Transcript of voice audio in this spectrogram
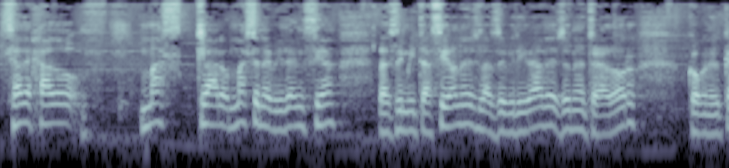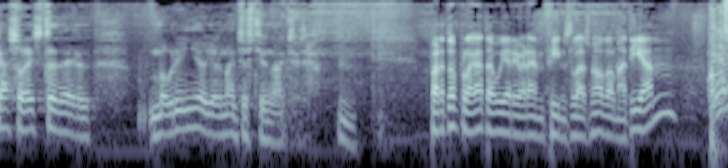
se ha dejado más claro, más en evidencia las limitaciones, las debilidades de un entrenador, como en el caso este del Mourinho i el Manchester United. Per tot plegat, avui arribarem fins les 9 del matí amb...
